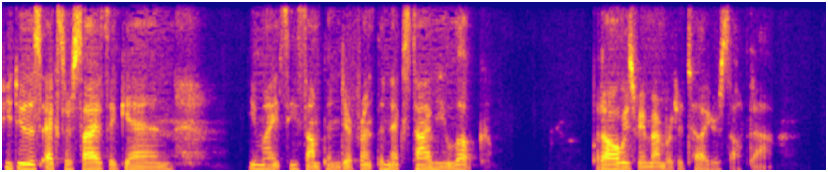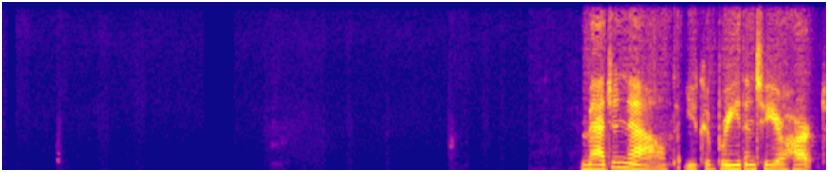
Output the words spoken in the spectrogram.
If you do this exercise again, you might see something different the next time you look. But always remember to tell yourself that. Imagine now that you could breathe into your heart.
